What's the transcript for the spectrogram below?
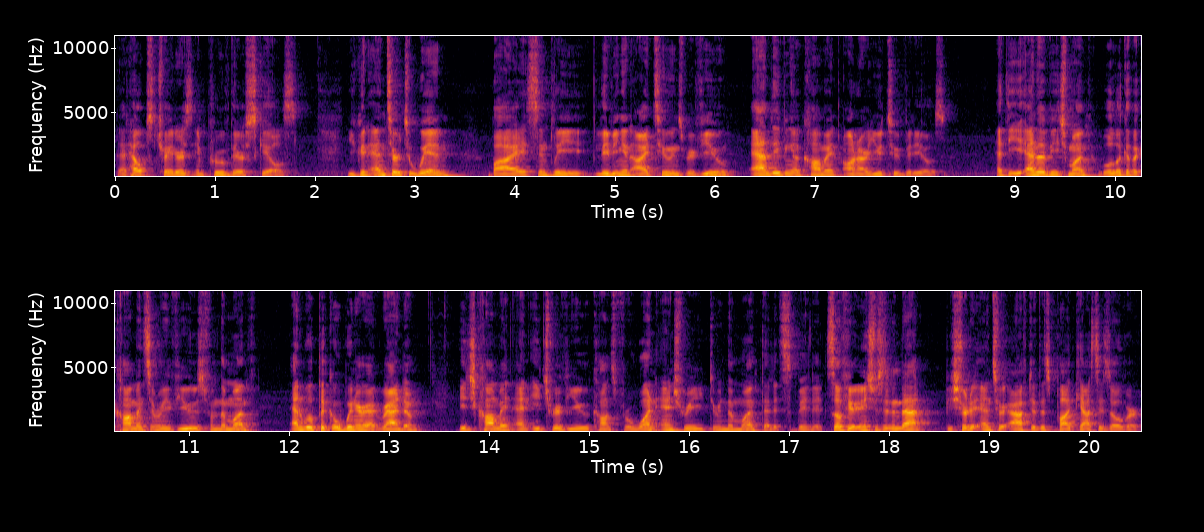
that helps traders improve their skills. You can enter to win by simply leaving an iTunes review and leaving a comment on our YouTube videos. At the end of each month, we'll look at the comments and reviews from the month, and we'll pick a winner at random. Each comment and each review counts for one entry during the month that it's submitted. So if you're interested in that, be sure to enter after this podcast is over.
